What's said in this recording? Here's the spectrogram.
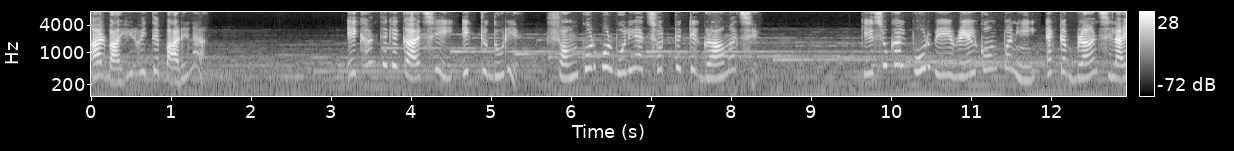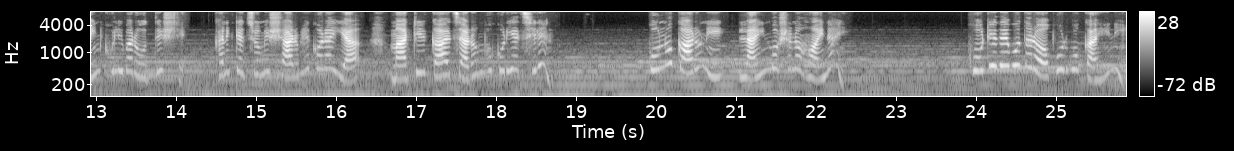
আর বাহির হইতে পারে না। এখান থেকে কাছেই একটু দূরে শঙ্করপুর বলিয়া ছোট্ট একটি গ্রাম আছে। কিছুকাল পূর্বে রেল কোম্পানি একটা ব্রাঞ্চ লাইন খুলিবার উদ্দেশ্যে খানিকটা জমি সার্ভে করাইয়া মাটির কাজ আরম্ভ করিয়াছিলেন। কোনো কারণে লাইন বসানো হয় নাই। খুঁটি দেবতার অপূর্ব কাহিনী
